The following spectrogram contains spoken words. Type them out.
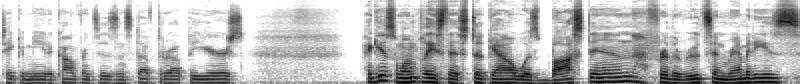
taking me to conferences and stuff throughout the years. I guess one place that stuck out was Boston for the roots and remedies,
